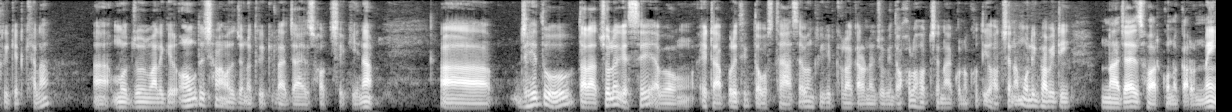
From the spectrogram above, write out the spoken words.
ক্রিকেট খেলা জমির মালিকের অনুমতি ছাড়া আমাদের জন্য ক্রিকেট খেলা জায়েজ হচ্ছে কি না? যেহেতু তারা চলে গেছে এবং এটা পরিত্যক্ত অবস্থায় আছে এবং ক্রিকেট খেলার কারণে জমি দখল হচ্ছে না, কোনো ক্ষতি হচ্ছে না, মৌলিকভাবে এটি নাজায়েজ হওয়ার কোনো কারণ নেই।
